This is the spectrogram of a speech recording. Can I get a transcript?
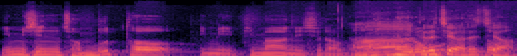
임신 전부터 이미 비만이시라고 아, 이런 그렇죠, 거- 그렇죠.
